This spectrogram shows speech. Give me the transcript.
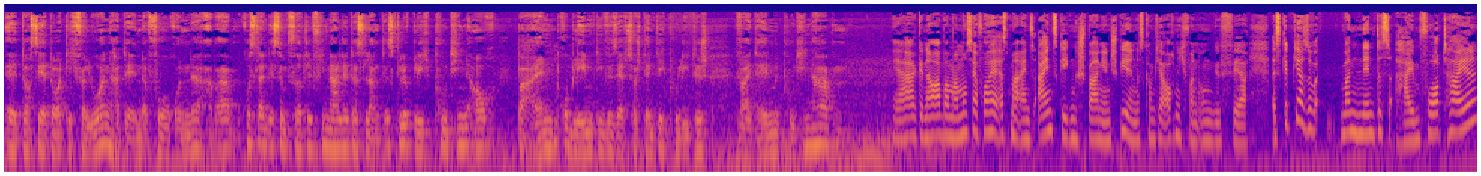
äh, doch sehr deutlich verloren hatte in der Vorrunde. Aber Russland ist im Viertelfinale, das Land ist glücklich, Putin auch bei allen Problemen, die wir selbstverständlich politisch weiterhin mit Putin haben. Ja, genau, aber man muss ja vorher erstmal 1-1 gegen Spanien spielen. Das kommt ja auch nicht von ungefähr. Es gibt ja so, man nennt es Heimvorteil.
